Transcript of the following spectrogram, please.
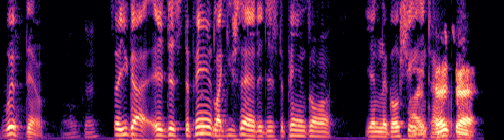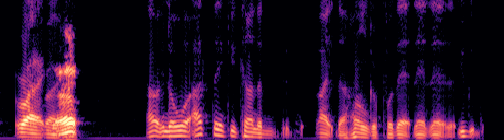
with them. Okay. So you got it. Just depends, like you said, it just depends on your negotiating terms. Right. Right. Right. I, you know what? I think it kind of like the hunger for that. That that you could.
